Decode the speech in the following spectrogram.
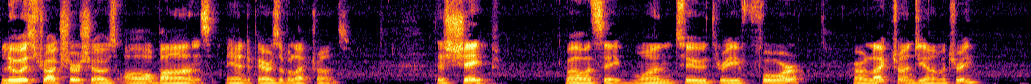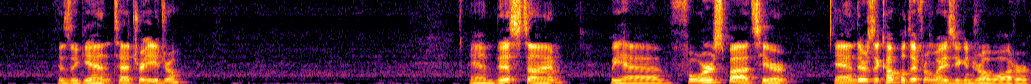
Lewis structure shows all bonds and pairs of electrons. The shape, well, let's see, one, two, three, four. Our electron geometry is again tetrahedral. And this time we have four spots here. And there's a couple different ways you can draw water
